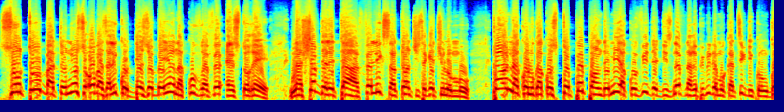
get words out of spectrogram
surtout bato nyonso oyo bazali kodesobéir na couvre-feu instauré na chef de l'État Félix Antoine Tshisekedi Tshilombo mpo na koluka kostope pandemie ya COVID-19 na République démocratique du Congo.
